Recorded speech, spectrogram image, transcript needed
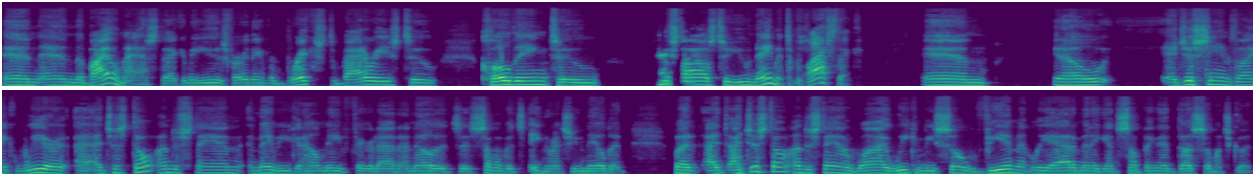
and and the biomass that can be used for everything from bricks to batteries to clothing to textiles to you name it to plastic. And you know it just seems like we are i just don't understand and maybe you can help me figure it out. I know that some of it's ignorance you nailed it. But I, I just don't understand why we can be so vehemently adamant against something that does so much good.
